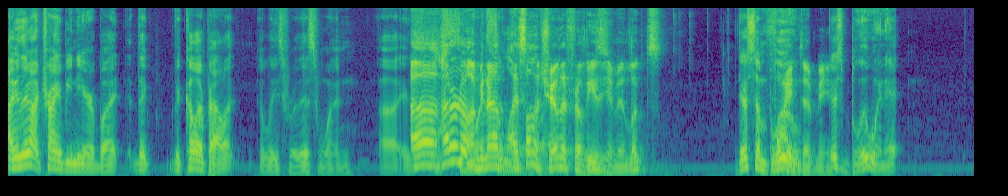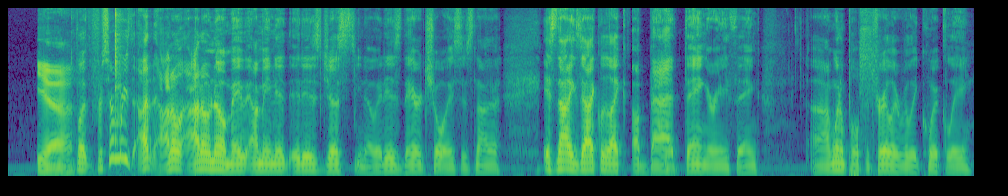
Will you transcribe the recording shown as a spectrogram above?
I mean, they're not trying to be near, but the the color palette, at least for this one, uh, is, uh, is I don't know. I mean, I, I, saw the trailer for Elysium. It looked there's some blue. There's blue in it. Yeah. But for some reason, I, I don't I don't know. Maybe I mean it, it is just you know it is their choice. It's not a it's not exactly like a bad thing or anything. Uh, I'm gonna pull up the trailer really quickly.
